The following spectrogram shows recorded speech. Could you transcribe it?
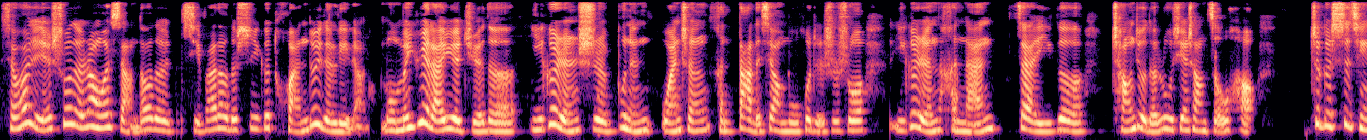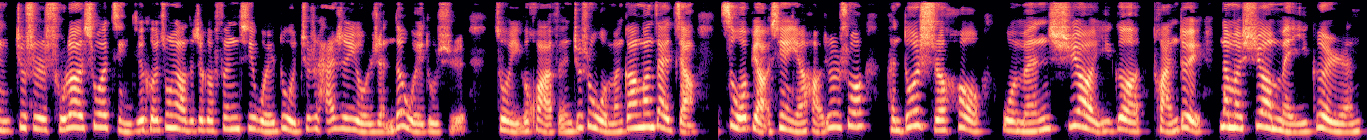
小花姐姐说的让我想到的、启发到的是一个团队的力量。我们越来越觉得一个人是不能完成很大的项目，或者是说一个人很难在一个长久的路线上走好。这个事情就是除了说紧急和重要的这个分期维度，就是还是有人的维度去做一个划分。就是我们刚刚在讲自我表现也好，就是说很多时候我们需要一个团队，那么需要每一个人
